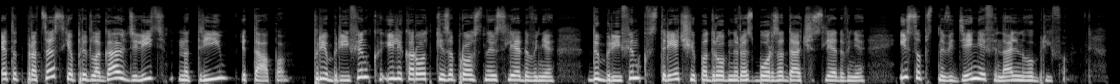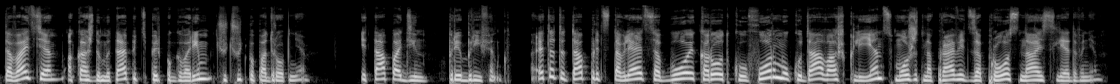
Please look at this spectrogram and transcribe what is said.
Этот процесс я предлагаю делить на три этапа пребрифинг или короткий запрос на исследование, дебрифинг, встречи и подробный разбор задач исследования и, собственно, ведение финального брифа. Давайте о каждом этапе теперь поговорим чуть-чуть поподробнее. Этап 1 – пребрифинг. Этот этап представляет собой короткую форму, куда ваш клиент сможет направить запрос на исследование.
